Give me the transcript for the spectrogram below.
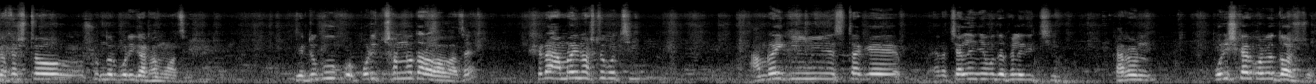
যথেষ্ট সুন্দর পরিকাঠামো আছে। যেটুকু পরিচ্ছন্নতার অভাব আছে, সেটা আমরাই নষ্ট করছি। আমরাই ক্লিনিনেসটাকে একটা চ্যালেঞ্জের মধ্যে ফেলে দিচ্ছি। কারণ পরিষ্কার করবে দশজন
